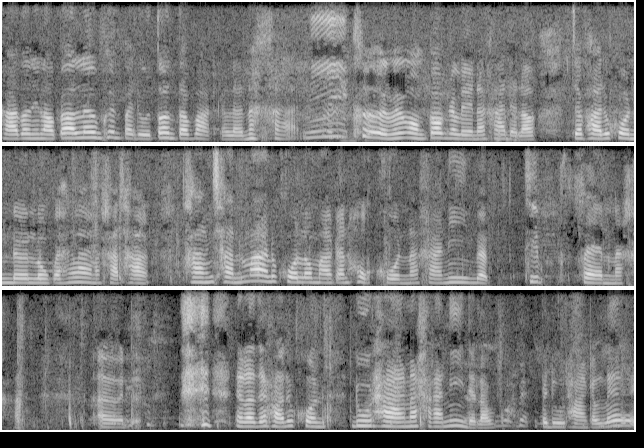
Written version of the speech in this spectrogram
ค่ะตอนนี้เราก็เริ่มขึ้นไปดูต้นตะบักกันแล้วนะคะ นี่เขินไม่มองกล้องกันเลยนะคะ เดี๋ยวเราจะพาทุกคนเดินลงไปข้างล่างนะคะ ทางทางชันมากทุกคนเรามากัน 6 คนนะคะ นี่แบบ ทิปแฟนนะคะ เออเดี๋ยวเราจะพาทุกคนดูทางนะคะ นี่เดี๋ยวเราไปดูทางกันเลย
